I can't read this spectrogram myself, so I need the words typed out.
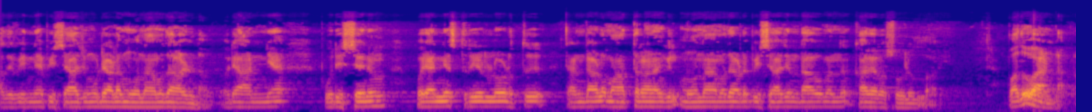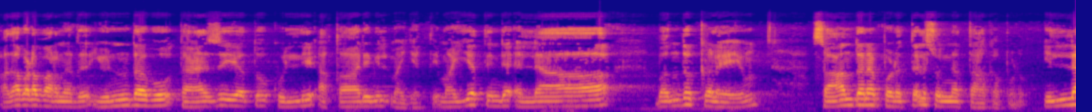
അത് പിന്നെ പിശാചും കൂടി അവിടെ മൂന്നാമത് ആളുണ്ടാവും. ഒരു അന്യ പുരുഷനും ഒരു അന്യ സ്ത്രീകളിലോടത്ത് രണ്ടാൾ മാത്രമാണെങ്കിൽ മൂന്നാമത് അവിടെ പിശാജ് ഉണ്ടാകുമെന്ന് കാല റസൂലുള്ളാഹി അപ്പൊ അത് വേണ്ട. അതവിടെ പറഞ്ഞത് യുന്തബു താസിയത്തു കുല്ലി അക്കാരിബിൽ മയ്യത്തി. മയ്യത്തിന്റെ എല്ലാ ബന്ധുക്കളെയും സാന്ത്വനപ്പെടുത്തൽ സുന്നത്താക്കപ്പെടും. ഇല്ല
